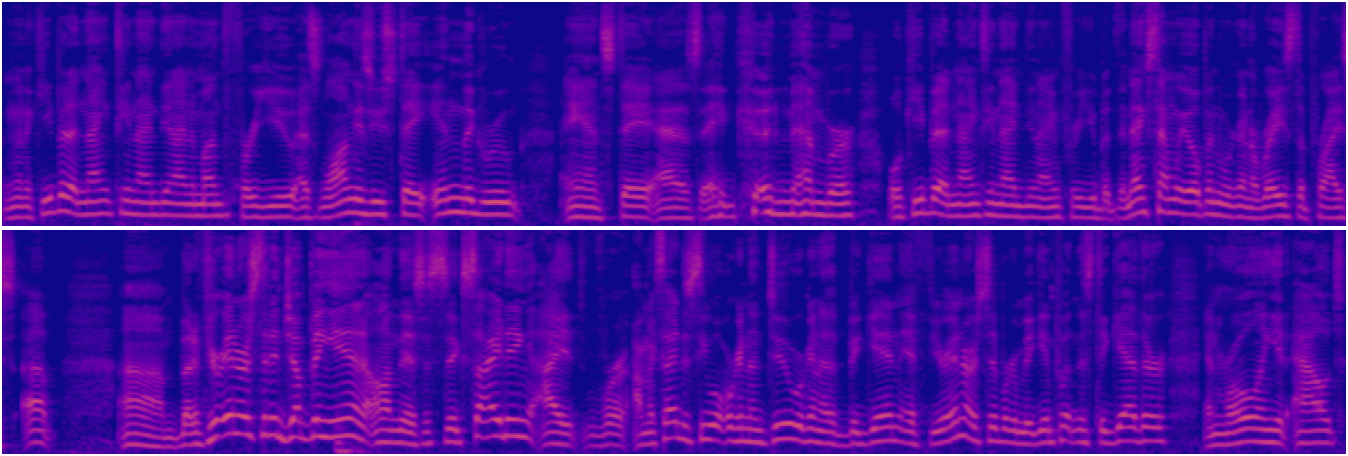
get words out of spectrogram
I'm going to keep it at $19.99 a month for you as long as you stay in the group and stay as a good member. We'll keep it at $19.99 for you, but the next time we open, we're going to raise the price up. Um, but if you're interested in jumping in on this, it's exciting. I am excited to see what we're gonna do. We're gonna begin. If you're interested, we're gonna begin putting this together and rolling it out.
